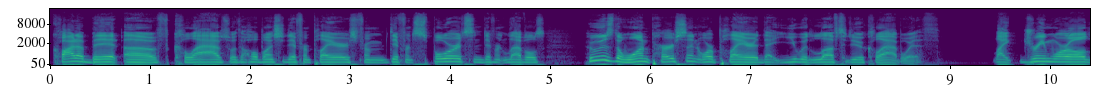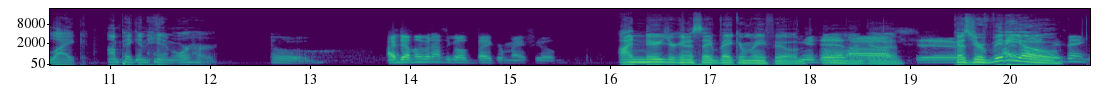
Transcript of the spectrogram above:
quite a bit of collabs with a whole bunch of different players from different sports and different levels. Who is the one person or player that you would love to do a collab with? Like Dream World, like I'm picking him or her. Oh. I definitely would have to go with Baker Mayfield. I knew you were gonna say Baker Mayfield. You oh did. Oh my oh, god. Because your video, honestly think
